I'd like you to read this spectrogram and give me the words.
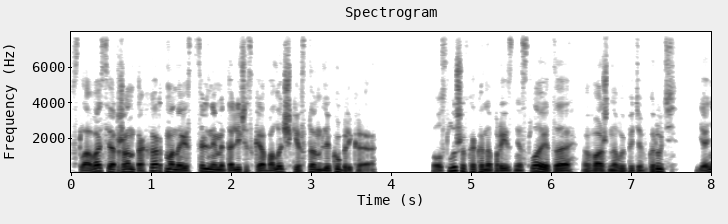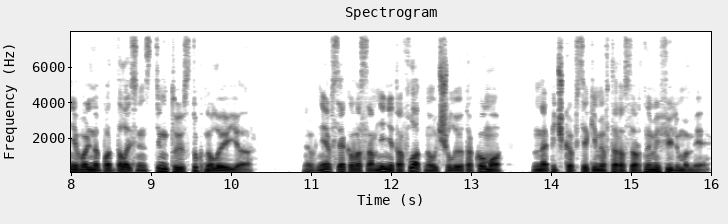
Слова сержанта Хартмана из цельной металлической оболочки Стэнли Кубрика. Услышав, как она произнесла это, важно выпитив грудь, я невольно поддалась инстинкту и стукнула её. Вне всякого сомнения, Тафлат научил её такому, напичкав всякими второсортными фильмами.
